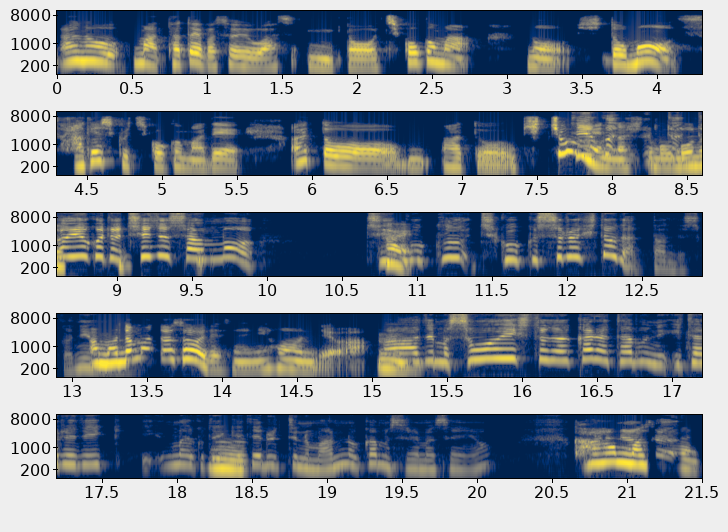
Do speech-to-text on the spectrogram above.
あの、まあ、例えばそういうわす、うんと、遅刻魔の人も激しく遅刻魔で、あと、あと、几帳面な人もとものということは、地図さんも遅刻、遅刻する人だったんですかね。あ、もともとそうですね、日本では。うんああ、でもそういう人だから多分イタリアでうまいこといけてるっていうのもあるのかもしれませんよ。かもしれない。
